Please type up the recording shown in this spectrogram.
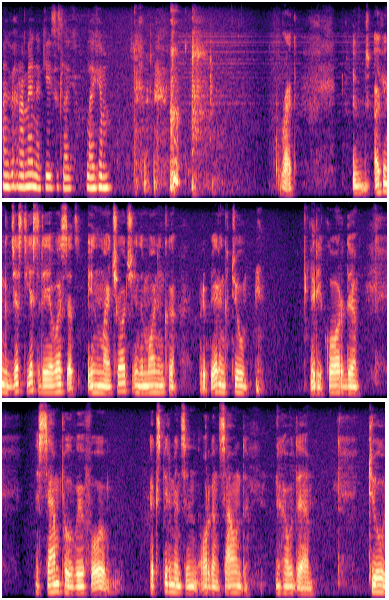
and there are many cases like like him. Right. I think just yesterday I was at, in my church in the morning uh, preparing to record uh, a sample with uh, experiments in organ sound, how the two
